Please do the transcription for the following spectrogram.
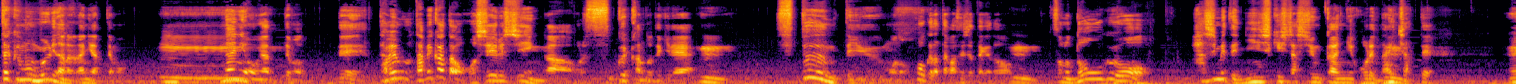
全くもう無理なのよ、何やっても。うん。何をやっても。で、食べ、食べ方を教えるシーンが、俺すっごい感動的で、うん。スプーンっていうもの、フォークだったか忘れちゃったけど、うん。その道具を初めて認識した瞬間に俺泣いちゃって、へ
